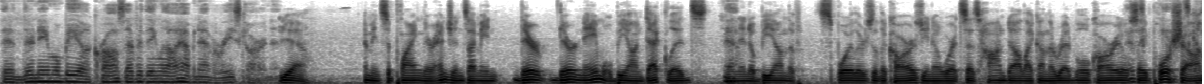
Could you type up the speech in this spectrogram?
their, their name will be across everything without having to have a race car in it. Yeah. I mean, supplying their engines. I mean, their their name will be on deck lids, and it'll be on the spoilers of the cars. You know, where it says Honda, like on the Red Bull car, it'll It's- say Porsche on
